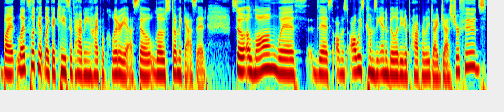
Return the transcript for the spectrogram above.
But let's look at like a case of having hypochlorhydria, so low stomach acid. So, along with this, almost always comes the inability to properly digest your foods.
